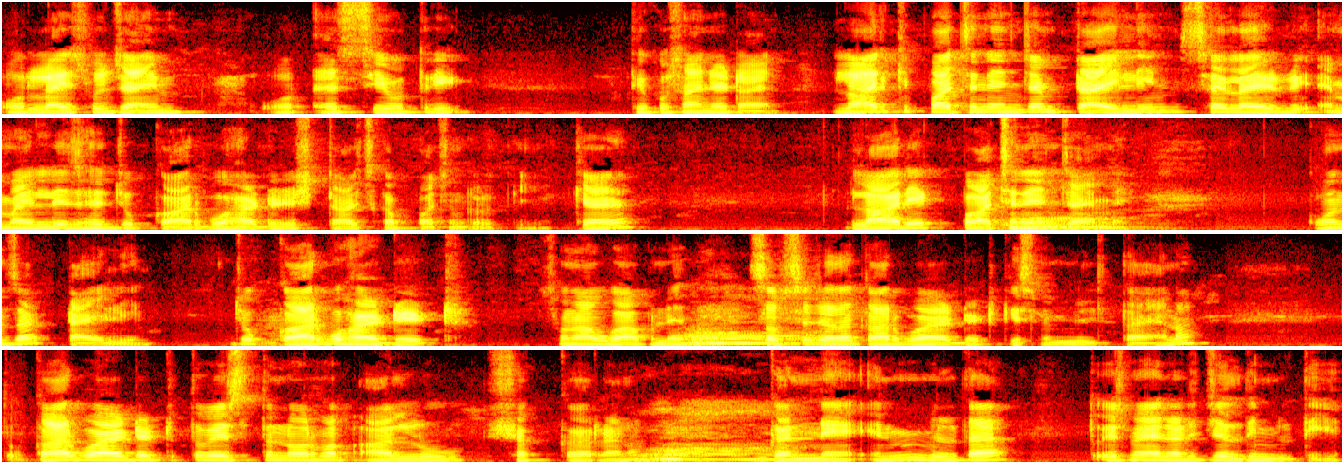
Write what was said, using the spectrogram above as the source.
और लाइसोजाइम और S C O three thiocyanate ion लार की पाचन एंजाइम टाइलिन सेलाइरी एमाइलेज है, जो कार्बोहाइड्रेट स्टार्च का पाचन करती है। क्या है? लार एक पाचन एंजाइम है। कौन सा? टाइलिन, जो कार्बोहाइड्रेट, सुना होगा आपने, सबसे ज़्यादा कार्बोहाइड्रेट किसमें मिलता है ना? तो कार्बोहाइड्रेट तो वैसे तो नॉर्मल आलू, शक्कर, है ना? गन्ने, इनमें मिलता है तो इसमें एनर्जी जल्दी मिलती है।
